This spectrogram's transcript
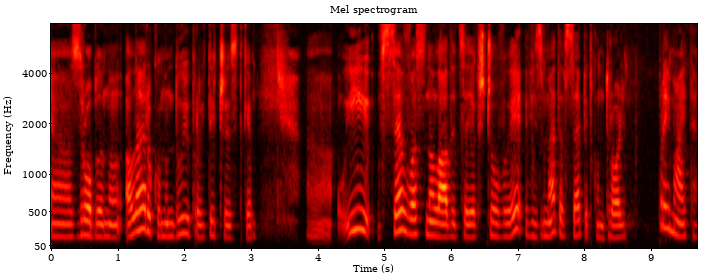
е, зроблено. Але рекомендую пройти чистки. Е, І все у вас наладиться, якщо ви візьмете все під контроль. Приймайте.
